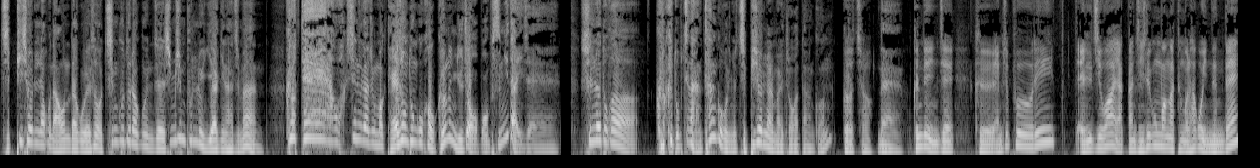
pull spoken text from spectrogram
지피셜이라고 나온다고 해서 친구들하고 이제 심심풀이로 이야기는 하지만 그렇대라고 확신을 가지고 막 대성통곡하고 그러는 유저 없- 없습니다 이제. 신뢰도가 그렇게 높진 않다는 거거든요. 지피셜이라는 말이 들어갔다는 건. 그렇죠. 네. 근데 이제 그 엠스풀이 LG와 약간 진실공방 같은 걸 하고 있는데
